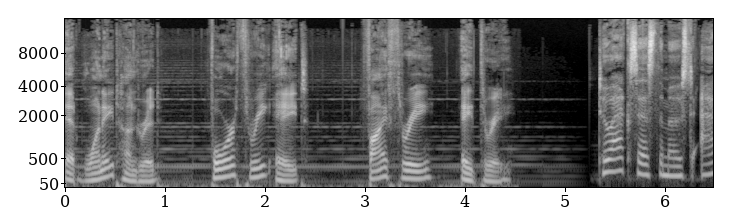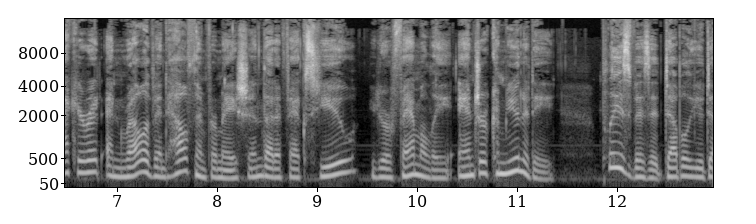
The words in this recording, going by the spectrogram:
at 1 800 438 5383. To access the most accurate and relevant health information that affects you, your family, and your community, please visit www.cdc.gov.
